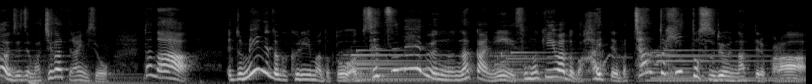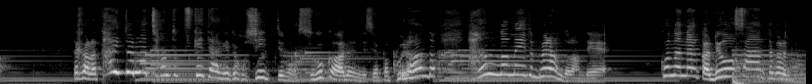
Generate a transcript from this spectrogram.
えは全然間違ってないんですよ。ただ、えっと、ミーネとかクリーマーだと、あの、説明文の中にそのキーワードが入ってれば、ちゃんとヒットするようになってるから、だからタイトルはちゃんと付けてあげてほしいっていうのがすごくあるんですよ。やっぱブランド、ハンドメイドブランドなんで。こんななんか量産、だからほん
